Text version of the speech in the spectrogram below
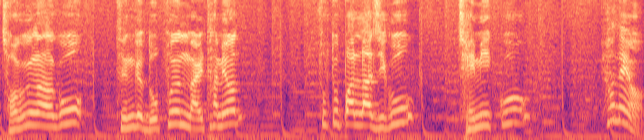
적응하고 등급 높은 말 타면 속도 빨라지고 재밌고 편해요.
